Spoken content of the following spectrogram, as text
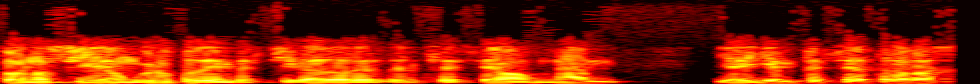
conocí a un grupo de investigadores del CCA UNAM y ahí empecé a trabajar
